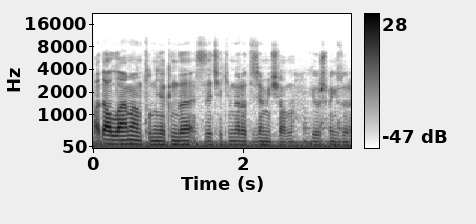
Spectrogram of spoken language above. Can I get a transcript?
Hadi Allah'a emanet olun. Yakında size çekimler atacağım inşallah. Görüşmek üzere.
